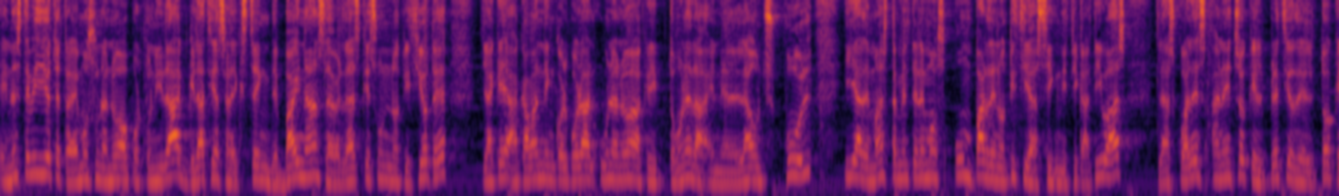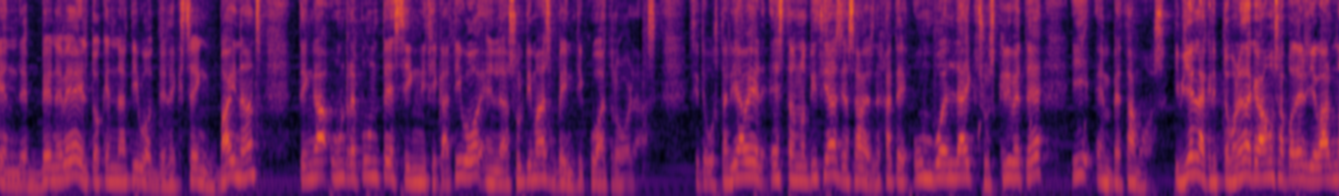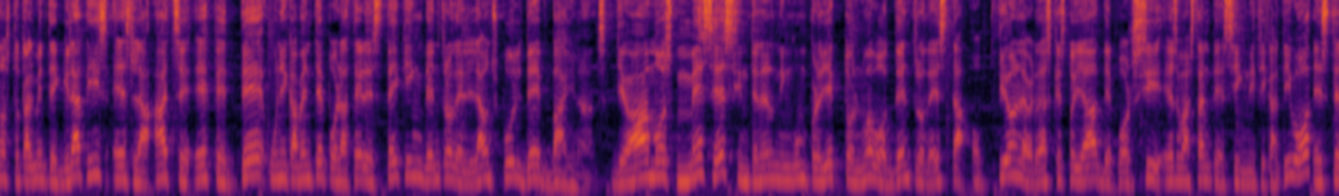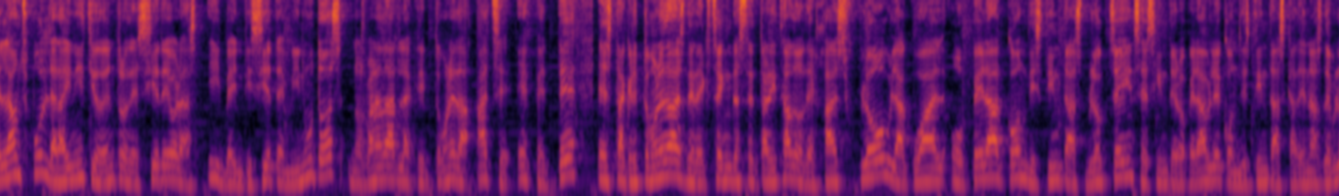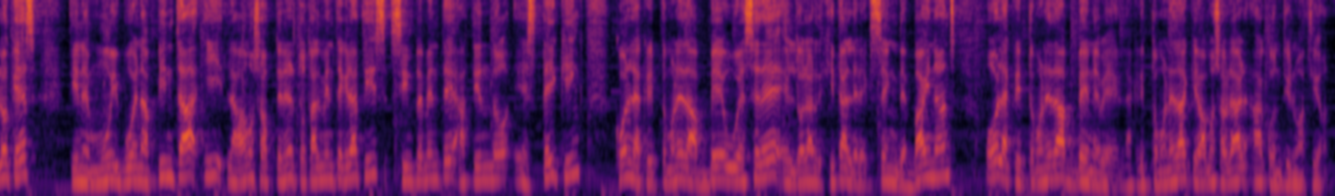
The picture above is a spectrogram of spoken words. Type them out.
En este vídeo te traemos una nueva oportunidad gracias al exchange de Binance, la verdad es que es un noticiote ya que acaban de incorporar una nueva criptomoneda en el launch pool y además también tenemos un par de noticias significativas las cuales han hecho que el precio del token de BNB, el token nativo del exchange Binance, tenga un repunte significativo en las últimas 24 horas. Si te gustaría ver estas noticias ya sabes, déjate un buen like, suscríbete y empezamos. Y bien, la criptomoneda que vamos a poder llevarnos totalmente gratis es la HFT únicamente por hacer staking dentro del launch pool de Binance. Llevábamos meses sin tener ningún proyecto nuevo dentro de esta opción, la verdad es que esto ya de por sí es bastante significativo. Este launch pool dará inicio dentro de 7 horas y 27 minutos, nos van a dar la criptomoneda HFT. Esta criptomoneda es del exchange descentralizado de Hashflow, la cual opera con distintas blockchains, es interoperable con distintas cadenas de bloques, tiene muy buena pinta y la vamos a obtener totalmente gratis simplemente haciendo staking con la criptomoneda BUSD, el dólar digital del exchange de Binance, o la criptomoneda BNB, la criptomoneda que vamos a hablar a continuación.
